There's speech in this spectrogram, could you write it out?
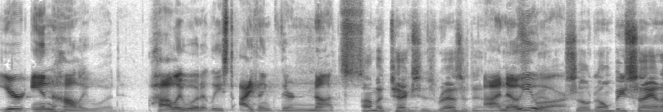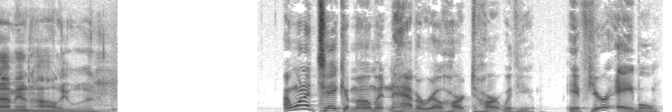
you're in Hollywood. Hollywood, at least, I think they're nuts. I'm a Texas resident. I my know you friend, are. So don't be saying I'm in Hollywood. I want to take a moment and have a real heart to heart with you. If you're able,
